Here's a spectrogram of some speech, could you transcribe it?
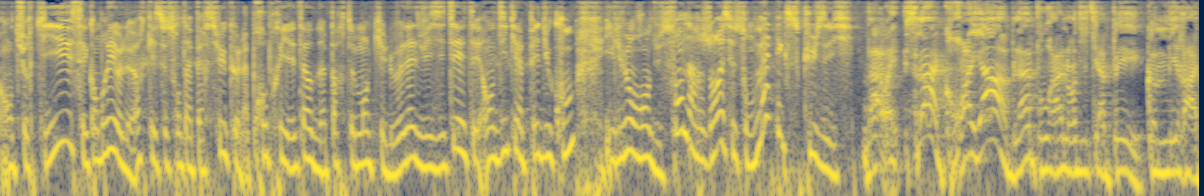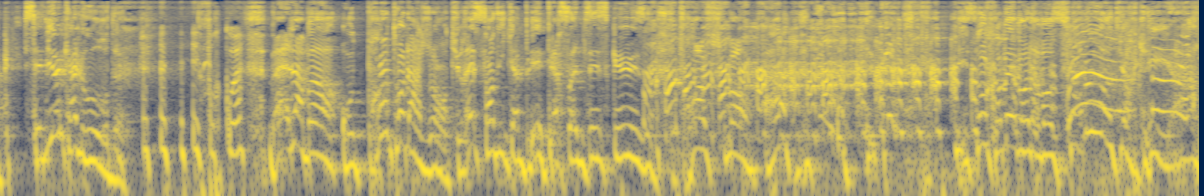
En Turquie, ces cambrioleurs qui se sont aperçus que la propriétaire de l'appartement qu'ils venaient de visiter était handicapée. Du coup, ils lui ont rendu son argent et se sont même excusés. Bah ouais, c'est incroyable hein, pour un handicapé, comme miracle. C'est mieux qu'à Lourdes. Et pourquoi? Ben là-bas, on te prend ton argent, tu restes handicapé, personne s'excuse. Franchement, hein Ils sont quand même en avance sur nous en Turquie. hein.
